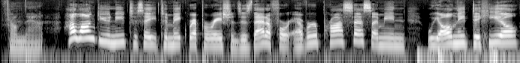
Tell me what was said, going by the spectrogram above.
from that. How long do you need to say to make reparations? Is that a forever process? I mean, we all need to heal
